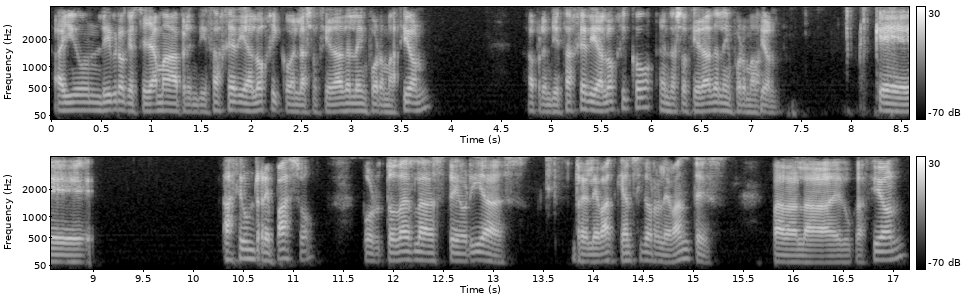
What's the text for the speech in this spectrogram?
Hay un libro que se llama Aprendizaje dialógico en la sociedad de la información. Aprendizaje dialógico en la sociedad de la información. Que hace un repaso por todas las teorías que han sido relevantes para la educación,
